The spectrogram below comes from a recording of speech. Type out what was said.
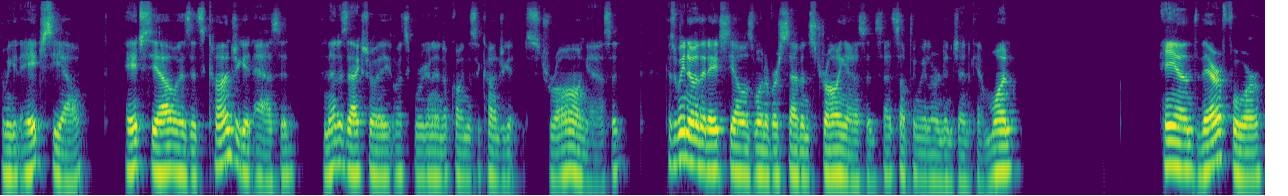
and we get HCl. HCl is its conjugate acid, and that is actually, what's, we're going to end up calling this a conjugate strong acid, because we know that HCl is one of our seven strong acids. That's something we learned in Gen Chem 1. And therefore,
